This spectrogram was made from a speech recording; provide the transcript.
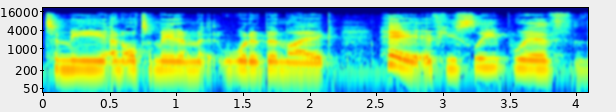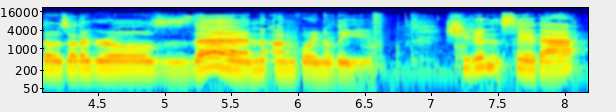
To me, an ultimatum would have been like, hey, if you sleep with those other girls, then I'm going to leave. She didn't say that.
